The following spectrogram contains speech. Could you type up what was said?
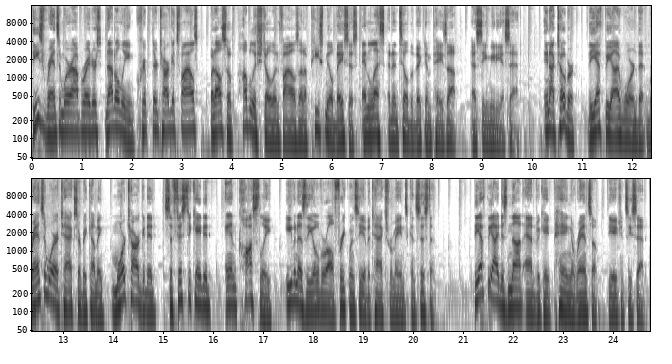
These ransomware operators not only encrypt their targets' files, but also publish stolen files on a piecemeal basis unless and until the victim pays up, SC Media said. In October, the FBI warned that ransomware attacks are becoming more targeted, sophisticated, and costly, even as the overall frequency of attacks remains consistent. The FBI does not advocate paying a ransom, the agency said,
